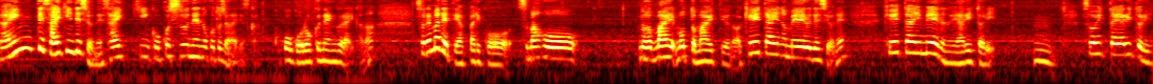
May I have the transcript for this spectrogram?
LINE って最近ですよね。最近ここ数年のことじゃないですか。ここ56年ぐらいかな。それまでってやっぱりこうスマホの前もっと前っていうのは携帯のメールですよね。携帯メールのやり取り。うん、そういったやり取り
